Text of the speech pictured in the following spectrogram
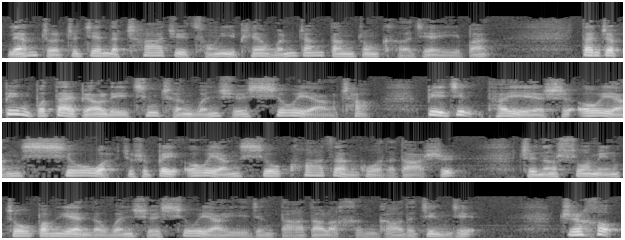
两者之间的差距从一篇文章当中可见一斑。但这并不代表李清晨文学修养差。毕竟他也是欧阳修啊，就是被欧阳修夸赞过的大师，只能说明周邦彦的文学修养已经达到了很高的境界。之后，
